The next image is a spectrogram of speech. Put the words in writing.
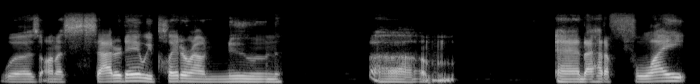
was on a Saturday. We played around noon, um, and I had a flight.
